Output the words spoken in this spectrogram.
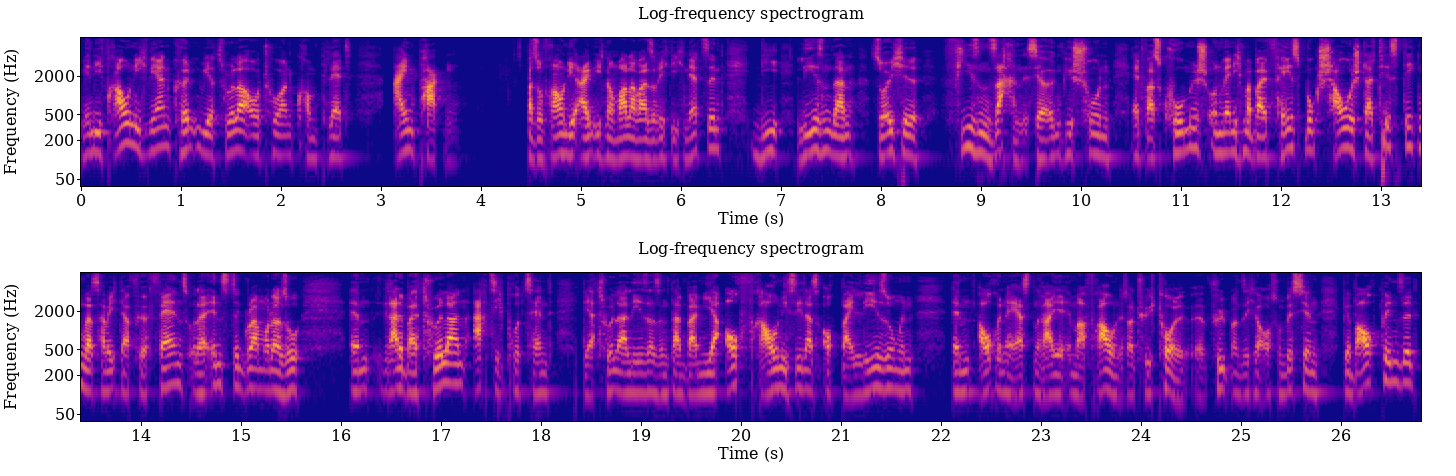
wenn die Frauen nicht wären, könnten wir Thriller-Autoren komplett einpacken. Also Frauen, die eigentlich normalerweise richtig nett sind, die lesen dann solche fiesen Sachen. Ist ja irgendwie schon etwas komisch. Und wenn ich mal bei Facebook schaue, Statistiken, was habe ich da für Fans oder Instagram oder so, Ähm, gerade bei Thrillern, 80 Prozent der Thriller-Leser sind dann bei mir auch Frauen. Ich sehe das auch bei Lesungen, ähm, auch in der ersten Reihe immer Frauen. Ist natürlich toll. Äh, fühlt man sich ja auch so ein bisschen gebauchpinselt.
